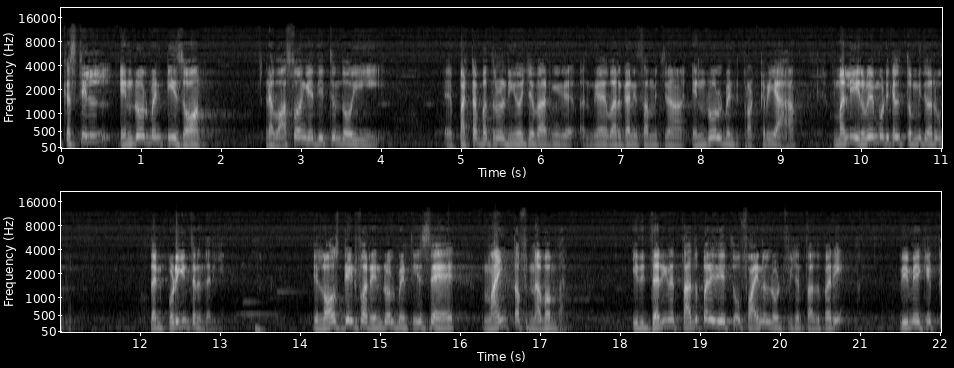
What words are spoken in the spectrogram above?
ఇక స్టిల్ ఎన్రోల్మెంట్ ఈజ్ ఆన్ అంటే వాస్తవంగా ఏదైతుందో ఈ పట్టభద్రుల నియోజకవర్గ వర్గానికి సంబంధించిన ఎన్రోల్మెంట్ ప్రక్రియ మళ్ళీ ఇరవై మూడుకెళ్ళి తొమ్మిది వరకు దాన్ని పొడిగించడం జరిగింది. The last date for enrollment is a ninth of November ఇది జరిగిన తదుపరి ఏదైతే ఫైనల్ నోటిఫికేషన్ తదుపరి. We make it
